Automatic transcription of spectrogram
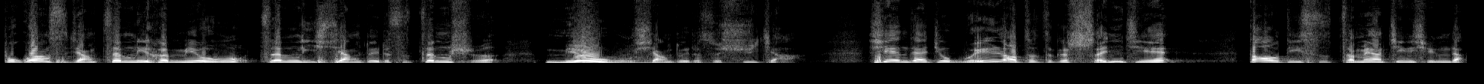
不光是讲真理和谬误，真理相对的是真实，谬误相对的是虚假。现在就围绕着这个神节，到底是怎么样进行的，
